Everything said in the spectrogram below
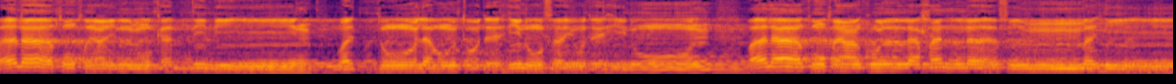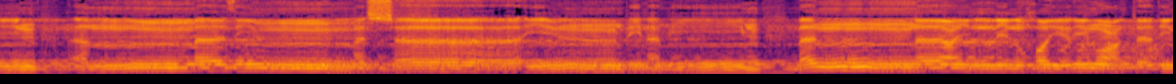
فلا تطع المكذبين. ودوا لو تدهن فيدهنون. ولا تطع كل حلاف مهين. أماز مشاء بنميم. مناع للخير معتد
